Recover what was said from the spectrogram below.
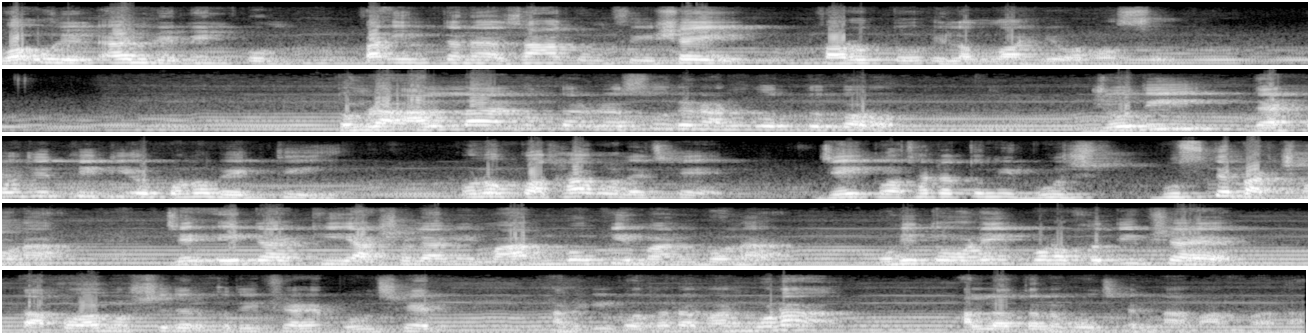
ওয়া উলিল আমরি মিনকুম ফাইন তানাযাতুম ফি শাইইন ফারুদ্দু ইলাল্লাহি ওয়া রাসূল। তোমরা আল্লাহ এবং তার রাসূলের আনুগত্য করো। যদি দেখো যে তৃতীয় কোনো ব্যক্তি কোনো কথা বলেছে, যেই কথাটা তুমি বুঝ- বুঝতে পারছ না, যে এটা কি আসলে আমি মানবো কি মানবো না? উনি তো অনেক বড় খতিব সাহেব। তাকওয়া মসজিদের খতিব সাহেব বলছেন, আমি কি কথাটা মানবো না? আল্লাহ তালা বলছেন, না, মানবা না।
